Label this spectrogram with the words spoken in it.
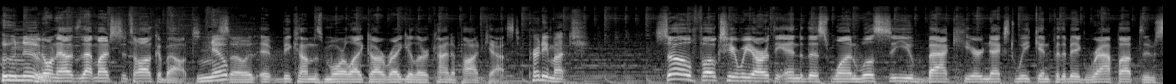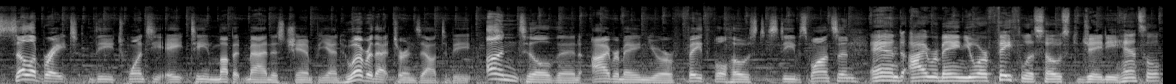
Who knew? We don't have that much to talk about. Nope. So it, it becomes more like our regular kind of podcast. Pretty much. So, folks, here we are at the end of this one. We'll see you back here next weekend for the big wrap up to celebrate the 2018 Muppet Madness champion, whoever that turns out to be. Until then, I remain your faithful host, Steve Swanson, And I remain your faithless host, JD Hansel.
